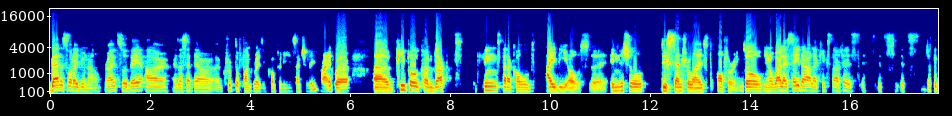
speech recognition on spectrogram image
that is what I do now, right? So they are, as I said, they are a crypto fundraising company essentially, right? Where uh, people conduct things that are called IDOs, uh, initial decentralized offering. So you know, while I say they are like Kickstarter, it's it's it's, it's just the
